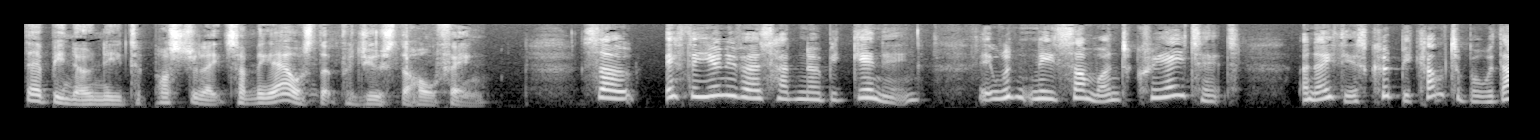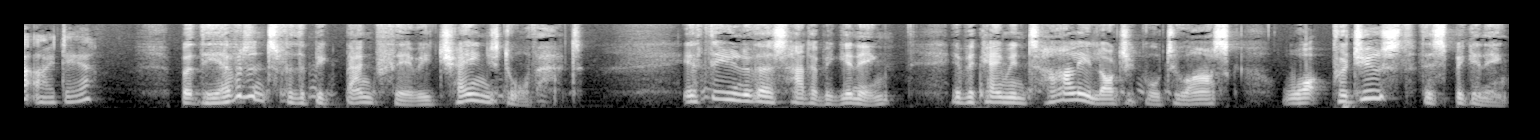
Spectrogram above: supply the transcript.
there'd be no need to postulate something else that produced the whole thing. So, if the universe had no beginning, it wouldn't need someone to create it. An atheist could be comfortable with that idea. But the evidence for the Big Bang Theory changed all that. If the universe had a beginning, it became entirely logical to ask what produced this beginning.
